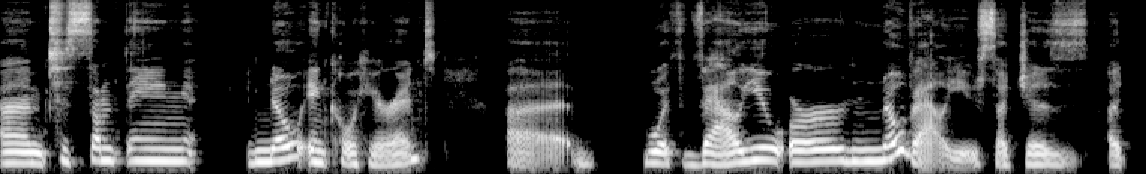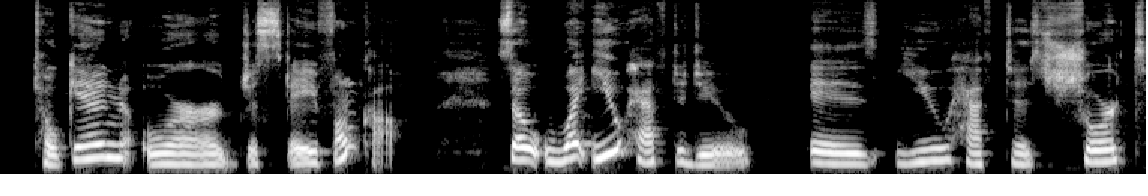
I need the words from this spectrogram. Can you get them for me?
um, to something no incoherent uh, with value or no value, such as a token or just a phone call. So, what you have to do is you have to short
